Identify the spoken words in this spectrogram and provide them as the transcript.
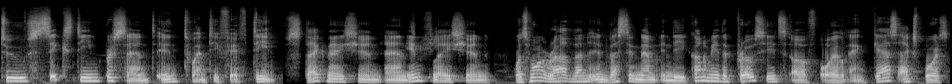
to 16% in 2015. Stagnation and inflation What's more, rather than investing them in the economy, the proceeds of oil and gas exports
